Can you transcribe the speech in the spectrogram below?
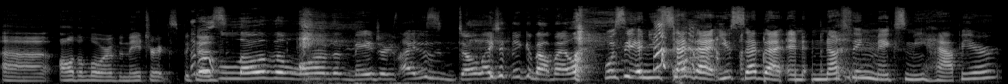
uh, all the lore of the Matrix I because. don't loathe the lore of the Matrix. I just don't like to think about my life. Well, see, and you said that, you said that, and nothing makes me happier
